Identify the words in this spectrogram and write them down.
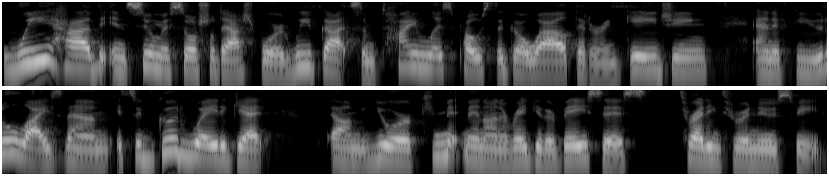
we have in Summa Social Dashboard, we've got some timeless posts that go out that are engaging. And if you utilize them, it's a good way to get um, your commitment on a regular basis threading through a news feed.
